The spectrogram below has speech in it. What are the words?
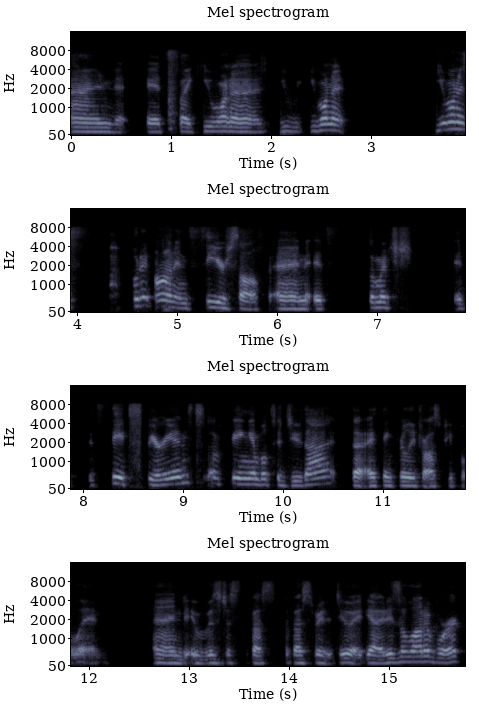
and it's like you wanna you you wanna you wanna put it on and see yourself, and it's so much. It, it's the experience of being able to do that that I think really draws people in, and it was just the best the best way to do it. Yeah, it is a lot of work.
